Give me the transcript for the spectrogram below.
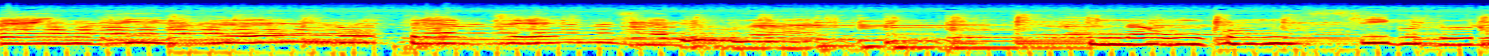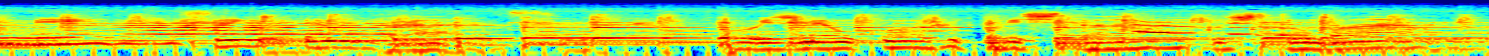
vem viver outra vez a meu lado. Não consigo dormir sem teu braço, pois meu corpo está acostumado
